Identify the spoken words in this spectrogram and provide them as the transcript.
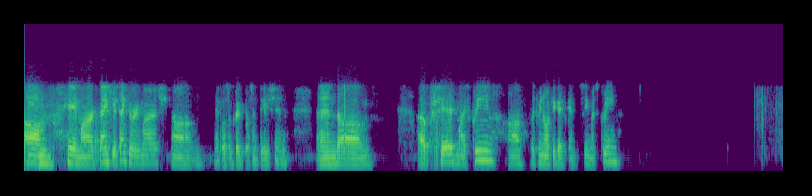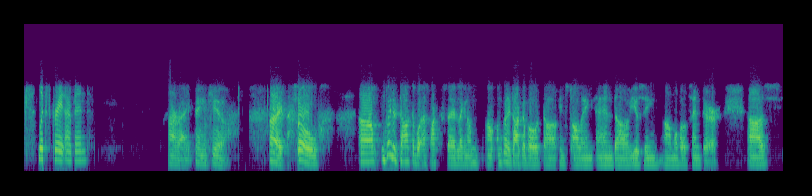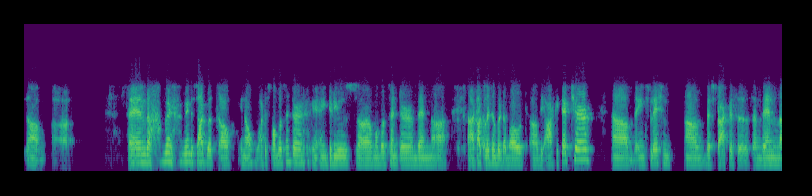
Um, hey, Mark. Thank you. Thank you very much. Um, it was a great presentation. And um, I've shared my screen. Uh, let me know if you guys can see my screen. Looks great, Arvind. All right. Thank you. All right. So um, I'm going to talk about, as Mark said, like, you know, I'm going to talk about uh, installing and uh, using uh, Mobile Center. Uh, um, uh, and uh, I'm going to start with, uh, you know, what is Mobile Center, introduce uh, Mobile Center, and then uh, talk a little bit about the architecture, the installation best practices, and then,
